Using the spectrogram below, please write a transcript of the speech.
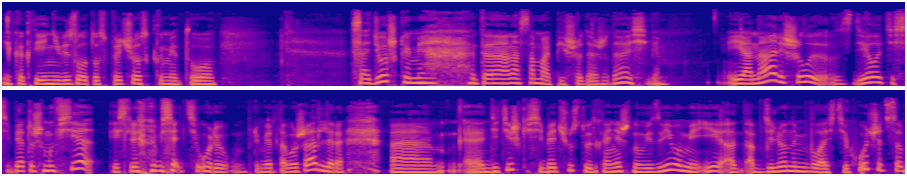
и как-то ей не везло то с прическами, то с одежками. Это она сама пишет даже, да, о себе. И она решила сделать из себя, потому что мы все, если взять теорию, например, того Жадлера, а, э, детишки себя чувствуют, конечно, уязвимыми и обделенными властью. Хочется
